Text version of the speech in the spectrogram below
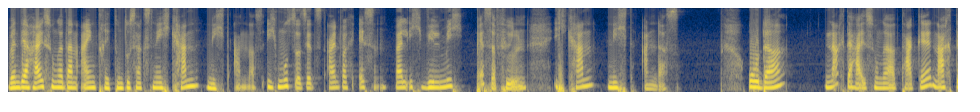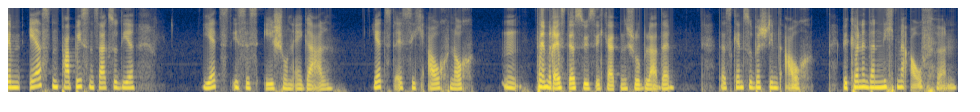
Wenn der Heißhunger dann eintritt und du sagst, nee, ich kann nicht anders. Ich muss das jetzt einfach essen, weil ich will mich besser fühlen. Ich kann nicht anders. Oder nach der Heißhungerattacke, nach dem ersten paar Bissen sagst du dir, jetzt ist es eh schon egal. Jetzt esse ich auch noch hm, den Rest der Süßigkeiten-Schublade. Das kennst du bestimmt auch. Wir können dann nicht mehr aufhören,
